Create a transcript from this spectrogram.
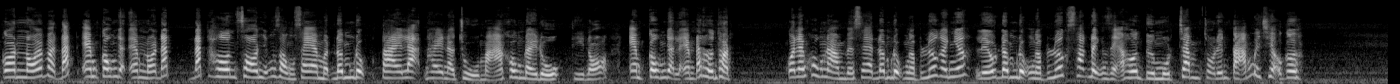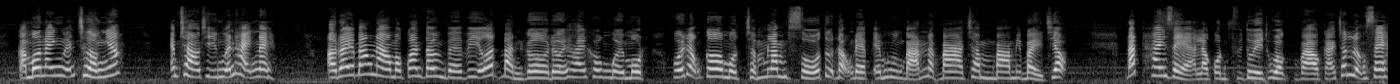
Còn nói và đắt, em công nhận em nói đắt Đắt hơn so những dòng xe mà đâm đụng, tai nạn hay là chủ má không đầy đủ Thì nó, em công nhận là em đắt hơn thật con em không làm về xe đâm đụng ngập nước anh nhé Nếu đâm đụng ngập nước xác định rẻ hơn từ 100 cho đến 80 triệu cơ. Cảm ơn anh Nguyễn Trường nhé Em chào chị Nguyễn Hạnh này. Ở đây bác nào mà quan tâm về Vios bản G đời 2011 Với động cơ 1.5 số tự động đẹp em Hương bán là 337 triệu. Đắt hay rẻ là còn tùy thuộc vào cái chất lượng xe.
